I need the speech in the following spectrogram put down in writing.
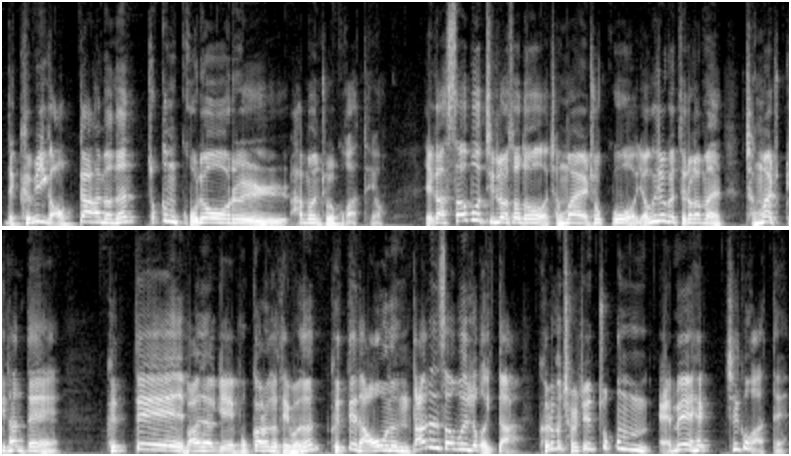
근데 금이가 없다 하면은 조금 고려를 하면 좋을 것 같아요. 얘가 서브 딜러서도 정말 좋고 여기저기 들어가면 정말 좋긴 한데 그때 만약에 복각을 하게 되면은 그때 나오는 다른 서브 딜러가 있다. 그러면 절지는 조금 애매해질 것 같아.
